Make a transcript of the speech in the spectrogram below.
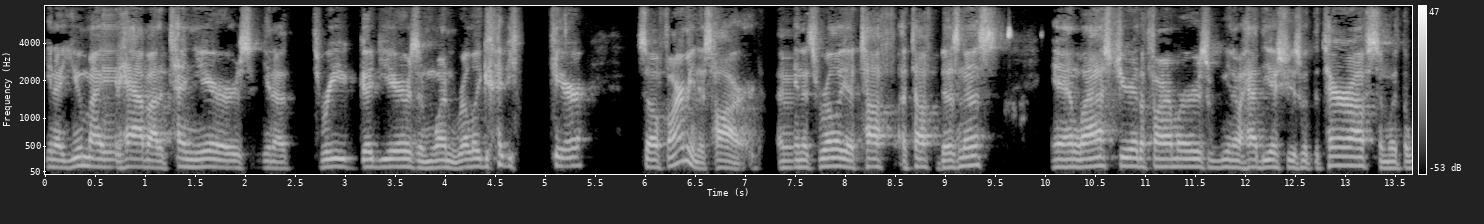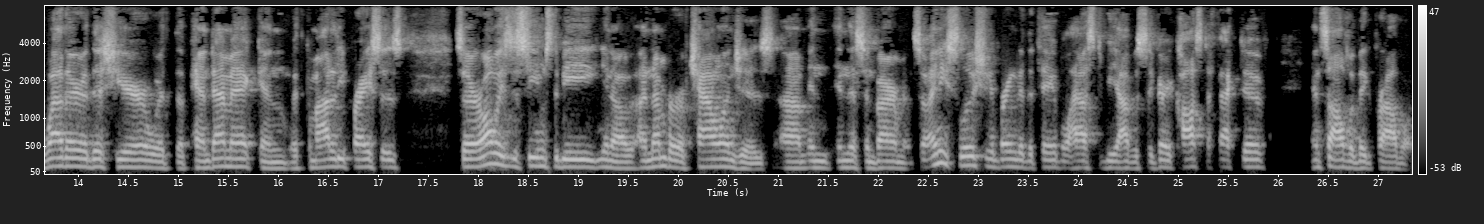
you know, you might have out of 10 years, you know, three good years and one really good year. So farming is hard. I mean, it's really a tough, a tough business. And last year, the farmers, you know, had the issues with the tariffs and with the weather. This year, with the pandemic and with commodity prices. So there always seems to be, you know, a number of challenges um, in in this environment. So any solution you bring to the table has to be obviously very cost effective and solve a big problem.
